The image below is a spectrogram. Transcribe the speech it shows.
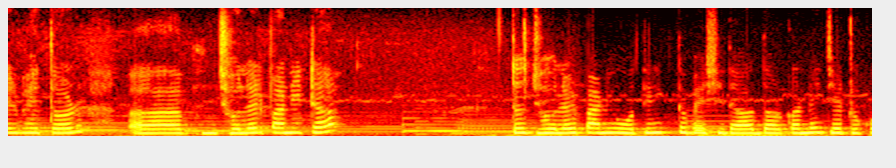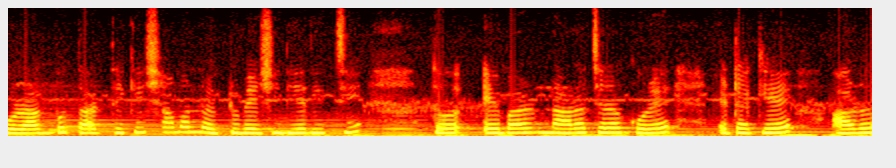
এর ভেতর ঝোলের পানিটা তো ঝোলের পানি অতিরিক্ত বেশি দেওয়ার দরকার নেই, যেটুকু রাখব তার থেকে সামান্য একটু বেশি দিয়ে দিচ্ছি। তো এবার নাড়াচাড়া করে এটাকে আরও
